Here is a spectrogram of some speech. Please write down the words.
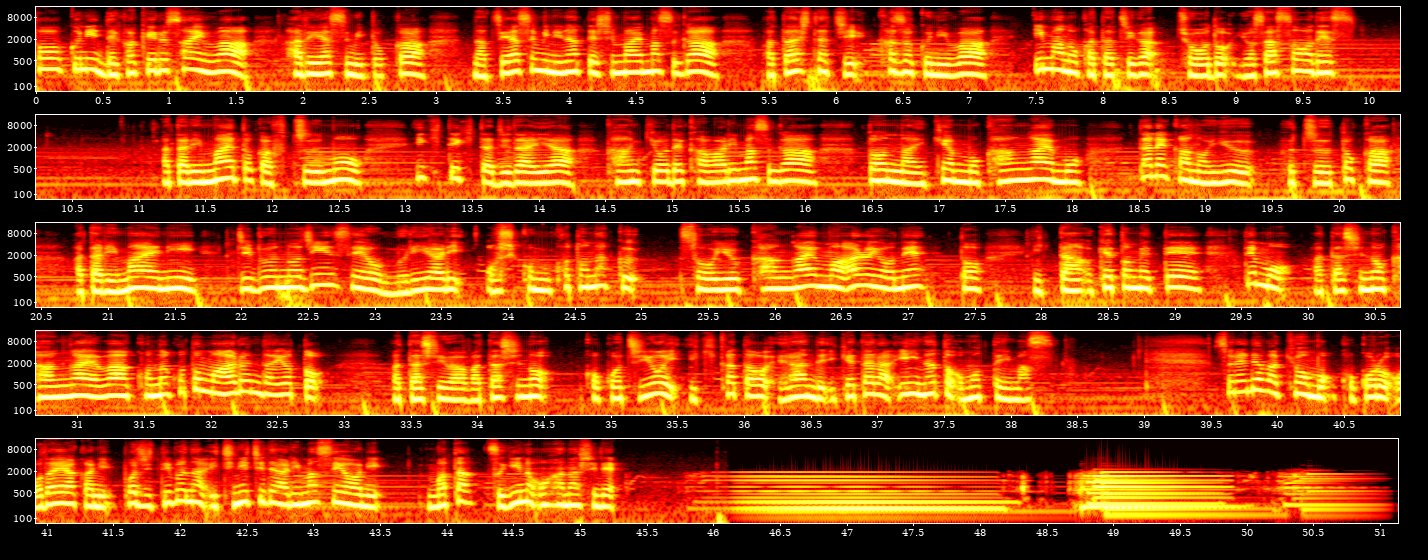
遠くに出かける際は春休みとか夏休みになってしまいますが私たち家族には今の形がちょうど良さそうです。当たり前とか普通も生きてきた時代や環境で変わりますがどんな意見も考えも誰かの言う普通とか当たり前に自分の人生を無理やり押し込むことなくそういう考えもあるよねと一旦受け止めてでも私の考えはこんなこともあるんだよと私は私の心地よい生き方を選んでいけたらいいなと思っています。それでは今日も心穏やかにポジティブな一日でありますようにまた次のお話で。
